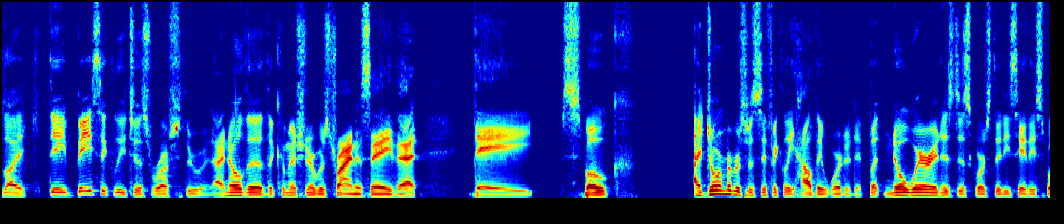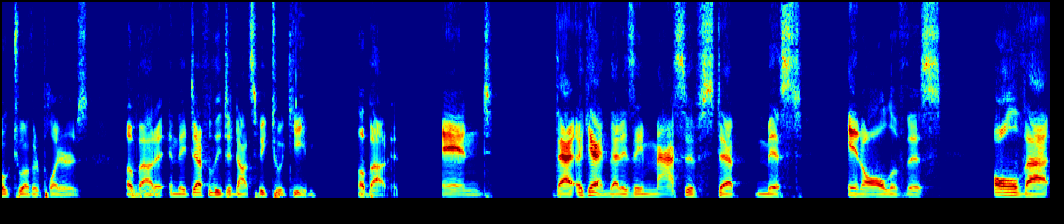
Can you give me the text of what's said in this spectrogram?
Like they basically just rushed through it. I know the the commissioner was trying to say that they spoke. I don't remember specifically how they worded it, but nowhere in his discourse did he say they spoke to other players about Mhm. it, and they definitely did not speak to Akim about it. And that again, that is a massive step missed in all of this. All that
